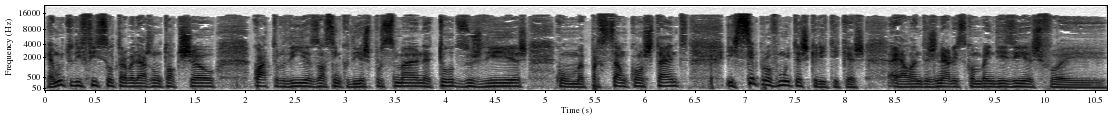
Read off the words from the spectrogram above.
é muito difícil trabalhar num talk show quatro dias ou cinco dias por semana, todos os dias, com uma pressão constante e sempre houve muitas críticas. A Ellen DeGeneres, como bem dizias, foi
